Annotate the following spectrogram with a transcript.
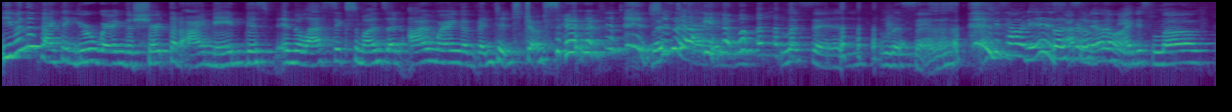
Even the fact that you're wearing the shirt that I made this in the last six months and I'm wearing a vintage jumpsuit should tell you. listen, listen, listen. That's just how it is. That's I don't so know. funny. I just love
